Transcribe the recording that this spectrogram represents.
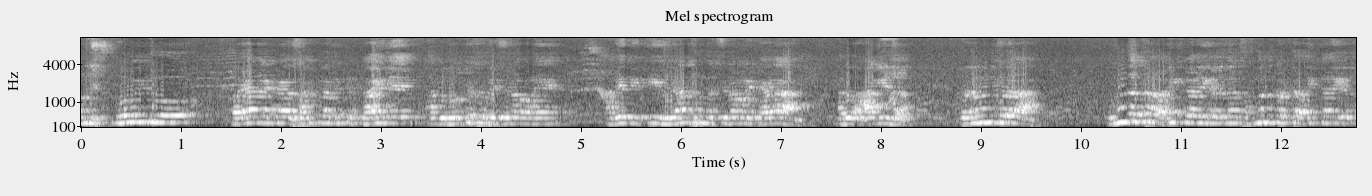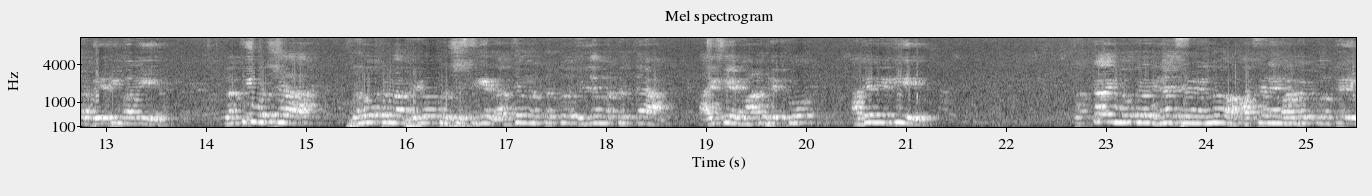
ಒಂದು ಕೋವಿಡ್ ಭಯಾನಕ ಸಾಂಕ್ರಾಮಿಕ ಕಾಯಿಲೆ ಅದು ಲೋಕಸಭೆ ಚುನಾವಣೆ, ಅದೇ ರೀತಿ ವಿಧಾನಸಭಾ ಚುನಾವಣೆ ಕಾಲ ಅದು ಆಗಿಲ್ಲ. ತದನಂತರ ಉನ್ನತ ಅಧಿಕಾರಿಗಳನ್ನ, ಸಂಬಂಧಪಟ್ಟ ಅಧಿಕಾರಿಗಳನ್ನ ಭೇಟಿ ಮಾಡಿ ಪ್ರತಿ ವರ್ಷ ಸರ್ವೋತ್ತಮ ದೈವ ಪ್ರಶಸ್ತಿಗೆ ರಾಜ್ಯ ಮಟ್ಟದ್ದು, ಜಿಲ್ಲಾ ಮಟ್ಟದ ಆಯ್ಕೆ ಮಾಡಬೇಕು. ಅದೇ ರೀತಿ ಸರ್ಕಾರಿ ನೌಕರರ ದಿನಾಚರಣೆಯನ್ನು ಆಚರಣೆ ಮಾಡಬೇಕು ಅಂತೇಳಿ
